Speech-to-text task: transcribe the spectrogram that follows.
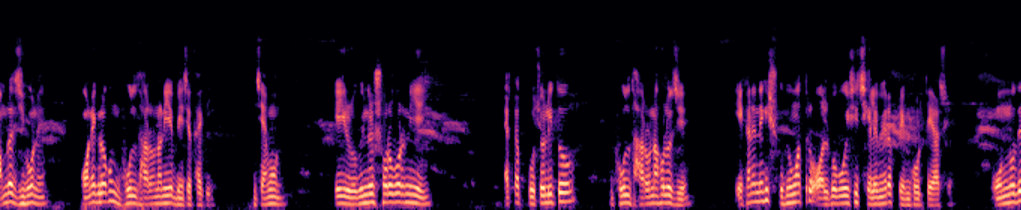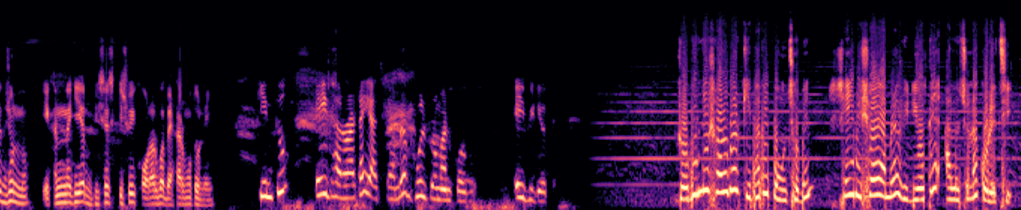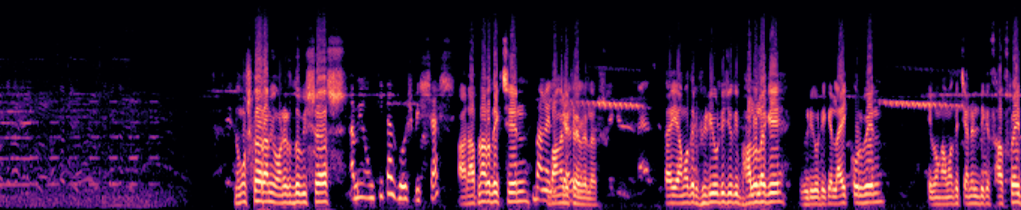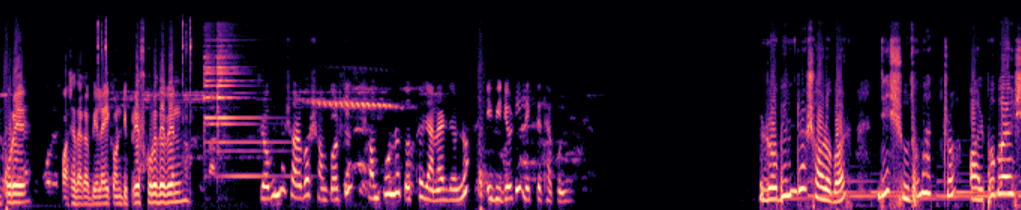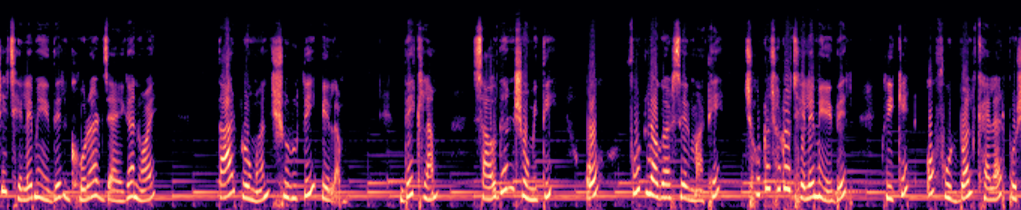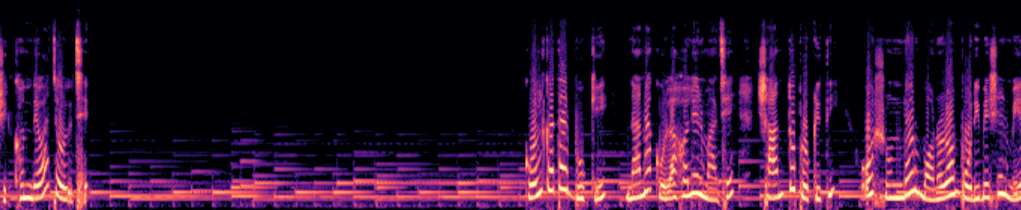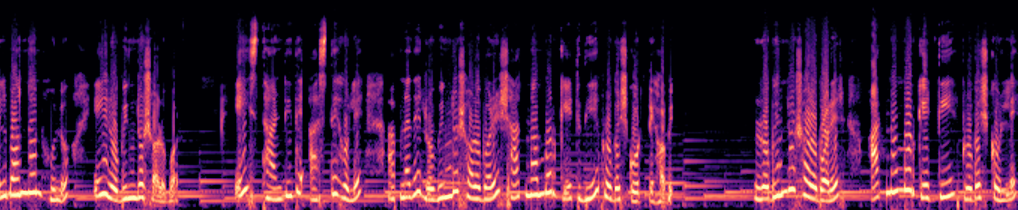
আমরা জীবনে অনেক রকম ভুল ধারণা নিয়ে বেঁচে থাকি। যেমন এই রবীন্দ্র সরোবর নিয়েই একটা প্রচলিত ভুল ধারণা হলো যে এখানে নাকি শুধুমাত্র অল্প বয়সী ছেলেমেয়েরা প্রেম করতে আসে। অন্যদের জন্য এখানে নাকি আর বিশেষ কিছুই করার বা দেখার মতো নেই। কিন্তু এই ধারণাটাই আজকে আমরা ভুল প্রমাণ করব এই ভিডিওতে। রবীন্দ্র সরোবর কীভাবে পৌঁছবেন সেই বিষয়ে আমরা ভিডিওতে আলোচনা করেছি। নমস্কার আমি অনিরুদ্ধ বিশ্বাস। আমি অঙ্কিতা ঘোষ বিশ্বাস। আর আপনারা দেখছেন বাঙালি। ট্রাভেলার তাই আমাদের ভিডিওটি যদি ভালো লাগে ভিডিওটিকে লাইক করবেন এবং আমাদের চ্যানেলটিকে সাবস্ক্রাইব করে পাশে থাকা বেল আইকনটি প্রেস করে দেবেন। রবীন্দ্র সরোবর সম্পর্কে সম্পূর্ণ তথ্য জানার জন্য এই ভিডিওটি দেখতে থাকুন। রবীন্দ্র সরোবর যে শুধুমাত্র অল্প বয়সী ছেলে মেয়েদের ঘোরার জায়গা নয় তার প্রমাণ শুরুতেই পেলাম। দেখলাম সাউদার্ন সমিতি ও ফুড লগার্সের মাঠে ছোট ছোট ছেলে মেয়েদের ক্রিকেট ও ফুটবল খেলার প্রশিক্ষণ দেওয়া চলছে। কলকাতার বুকে নানা কোলাহলের মাঝে শান্ত প্রকৃতি ও সুন্দর মনোরম পরিবেশের মেলবন্ধন হলো এই রবীন্দ্র সরোবর। এই স্থানটিতে আসতে হলে আপনাদের রবীন্দ্র সরোবরের সাত নম্বর গেট দিয়ে প্রবেশ করতে হবে। রবীন্দ্র সরোবরের আট নম্বর গেট দিয়ে প্রবেশ করলে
